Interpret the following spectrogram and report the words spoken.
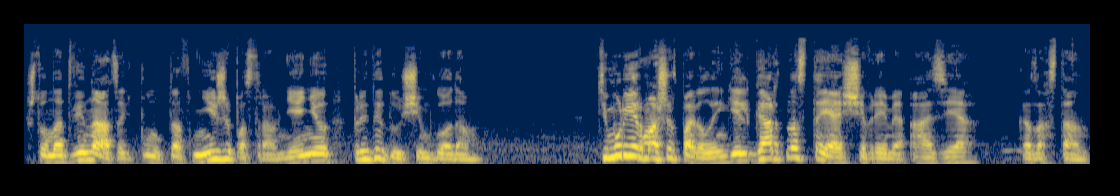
что на 12 пунктов ниже по сравнению с предыдущим годом. Тимур Ермашев, Павел Ингельгард. Настоящее время. Азия. Казахстан.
